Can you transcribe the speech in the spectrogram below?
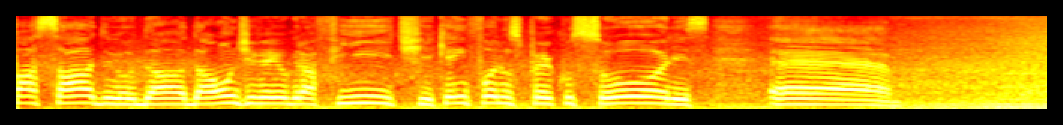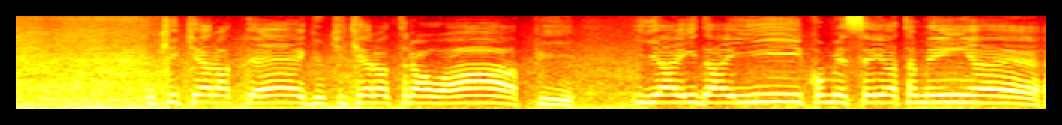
passado, da, da onde veio o grafite, quem foram os percussores, é, o que, que era tag, o que, que era trawap, e aí daí comecei a também, é,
